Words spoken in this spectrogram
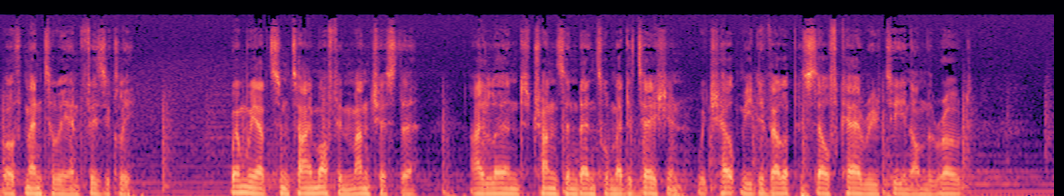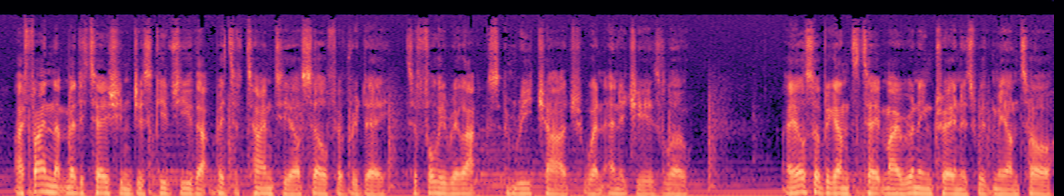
both mentally and physically. When we had some time off in Manchester, I learned transcendental meditation, which helped me develop a self care routine on the road. I find that meditation just gives you that bit of time to yourself every day to fully relax and recharge when energy is low. I also began to take my running trainers with me on tour,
